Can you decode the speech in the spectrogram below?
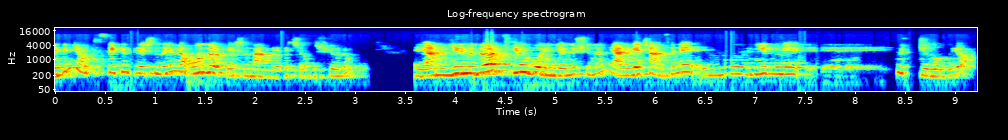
Dedim ya 38 yaşındayım ve 14 yaşından beri çalışıyorum. E, Yani 24 yıl boyunca düşünün. Yani geçen sene bu 23 yıl oluyor.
